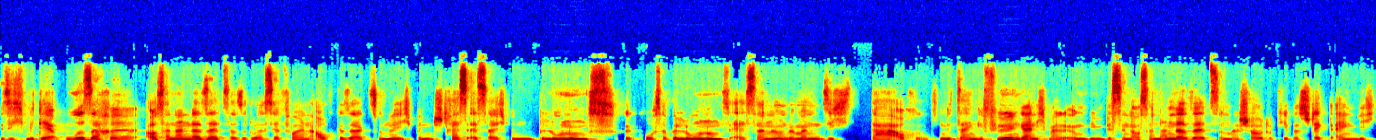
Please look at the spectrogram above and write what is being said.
sich mit der Ursache auseinandersetzt. Also du hast ja vorhin auch gesagt, so, ne, ich bin Stressesser, ich bin Belohnungs, äh, großer Belohnungsesser. Ne? Und wenn man sich da auch mit seinen Gefühlen gar nicht mal irgendwie ein bisschen auseinandersetzt und mal schaut, okay, was steckt eigentlich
